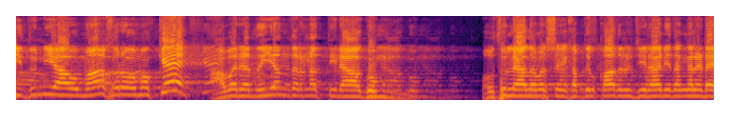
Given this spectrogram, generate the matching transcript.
ഈ ദുനിയാവും ആഹ്റവും ഒക്കെ അവരെ നിയന്ത്രണത്തിലാകും. അബ്ദുൽ ഖാദിർ ജിലാനി തങ്ങളുടെ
